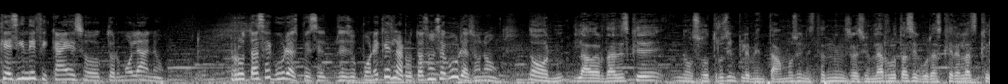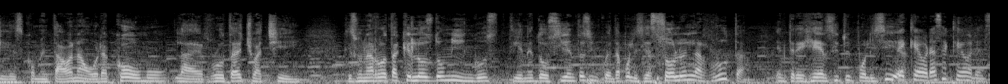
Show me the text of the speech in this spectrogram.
¿Qué significa eso, doctor Molano? Rutas seguras, pues se, supone que las rutas son seguras o no. No, la verdad es que nosotros implementamos en esta administración las rutas seguras que eran las que les comentaban ahora, como la de ruta de Chuachi, que es una ruta que los domingos tiene 250 policías solo en la ruta, entre ejército y policía. ¿De qué horas a qué horas?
